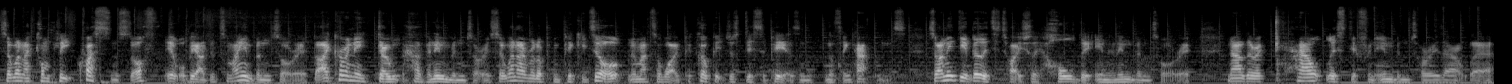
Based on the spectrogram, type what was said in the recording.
So when I complete quests and stuff, it will be added to my inventory, but I currently don't have an inventory, so when I run up and pick it up, no matter what I pick up, it just disappears and nothing happens. So I need the ability to actually hold it in an inventory. Now there are countless different inventories out there,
